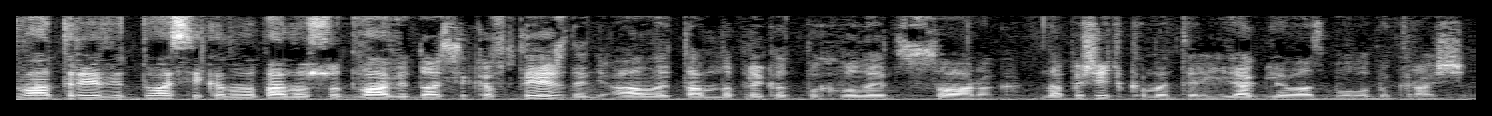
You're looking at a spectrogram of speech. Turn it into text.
2-3 відосика, ну напевно, що 2 відосика в тиждень, але там, наприклад, по хвилин 40. Напишіть в коментарі, як для вас було би краще.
